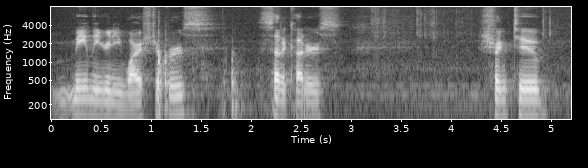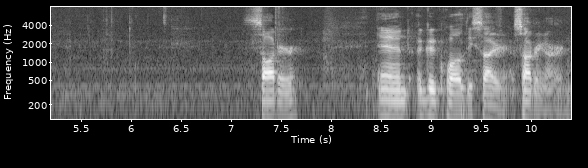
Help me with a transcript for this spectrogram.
mainly you're going to need wire strippers, set of cutters, shrink tube, solder, and a good quality soldering iron.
